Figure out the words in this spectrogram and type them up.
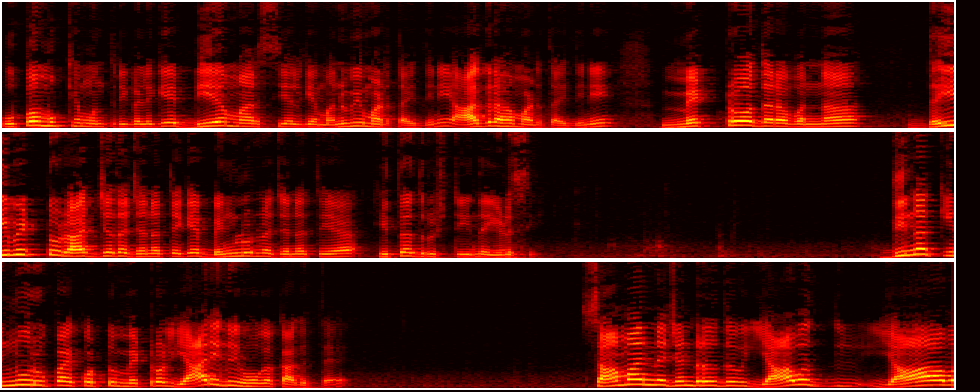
ಉಪಮುಖ್ಯಮಂತ್ರಿಗಳಿಗೆ ಬಿ ಎಂ ಆರ್ ಸಿ ಎಲ್ಗೆ ಮನವಿ ಮಾಡ್ತಾ ಇದ್ದೀನಿ, ಆಗ್ರಹ ಮಾಡ್ತಾ ಇದ್ದೀನಿ. ಮೆಟ್ರೋ ದರವನ್ನು ದಯವಿಟ್ಟು ರಾಜ್ಯದ ಜನತೆಗೆ, ಬೆಂಗಳೂರಿನ ಜನತೆಯ ಹಿತದೃಷ್ಟಿಯಿಂದ ಇಳಿಸಿ. ದಿನಕ್ಕೆ ಇನ್ನೂರು ರೂಪಾಯಿ ಕೊಟ್ಟು ಮೆಟ್ರೋಲ್ ಯಾರಿಗ್ರಿ ಹೋಗೋಕ್ಕಾಗುತ್ತೆ? ಸಾಮಾನ್ಯ ಜನರದ್ದು ಯಾವ ಯಾವ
